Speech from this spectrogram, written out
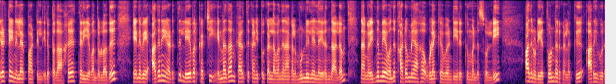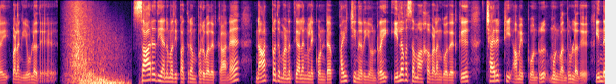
இரட்டை நிலைப்பாட்டில் இருப்பதாக தெரிய வந்துள்ளது. எனவே அதனை அடுத்து லேபர் கட்சி என்னதான் கருத்து கணிப்புகளில் வந்து நாங்கள் முன்னிலையில் இருந்தாலும் நாங்கள் இன்னுமே வந்து கடுமையாக உழைக்க வேண்டி இருக்கும் என்று சொல்லி அதனுடைய தொண்டர்களுக்கு அறிவுரை வழங்கியுள்ளது. சாரதி அனுமதி பத்திரம் பெறுவதற்கான நாற்பது மனத்தியாலங்களை கொண்ட பயிற்சி நெறியொன்றை இலவசமாக வழங்குவதற்கு சேரிட்டி அமைப்பு ஒன்று முன்வந்துள்ளது. இந்த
